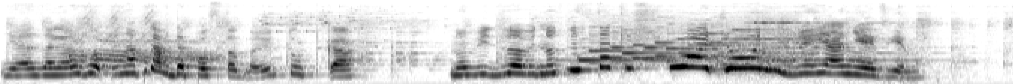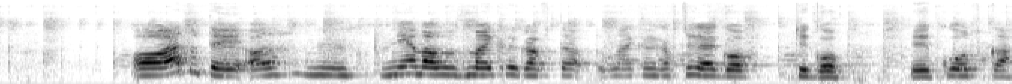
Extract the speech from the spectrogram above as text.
Ja zaraz zrobię naprawdę posta na YouTube'ka. No widzowie, no to jest taki sładziuń, że ja nie wiem. O, a tutaj o, mm, nie mam z Minecrafta, z Minecraftowego tego y, kłotka.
